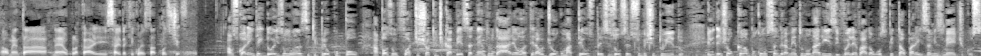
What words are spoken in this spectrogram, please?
aumentar né, o placar e sair daqui com resultado positivo. Aos 42, um lance que preocupou. Após um forte choque de cabeça dentro da área, o lateral Diogo Matheus precisou ser substituído. Ele deixou o campo com um sangramento no nariz e foi levado ao hospital para exames médicos.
